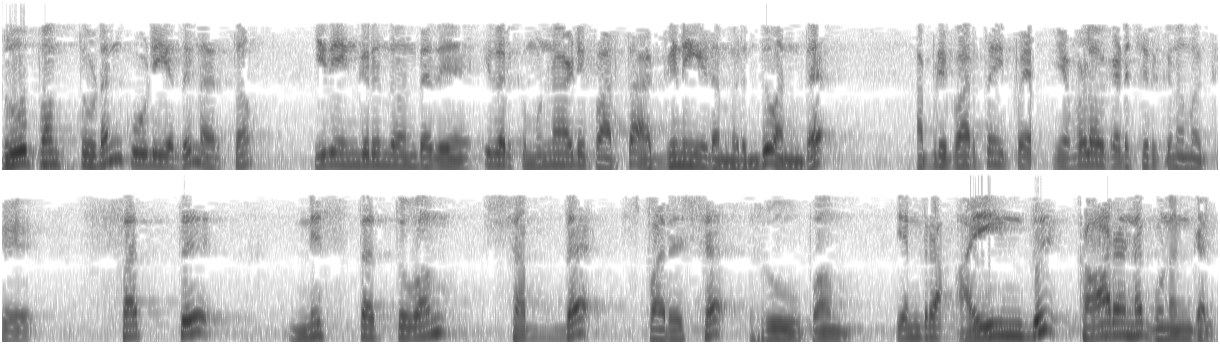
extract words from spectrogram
ரூபத்துடன் கூடியதுன்னு அர்த்தம். இது எங்கிருந்து வந்தது? இதற்கு முன்னாடி பார்த்த அக்னியிடமிருந்து வந்த. அப்படி பார்த்தா இப்ப எவ்வளவு கிடைச்சிருக்கு நமக்கு? சத்து நிஸ்தத்துவம் சப்த ஸ்பர்ஷ ரூபம் என்ற ஐந்து காரண குணங்கள்.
